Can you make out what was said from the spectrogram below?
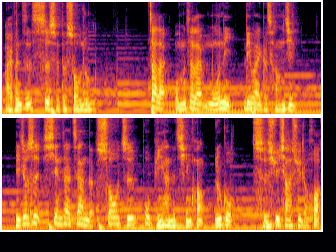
百分之四十的收入。再来，我们再来模拟另外一个场景，也就是现在这样的收支不平衡的情况，如果持续下去的话。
